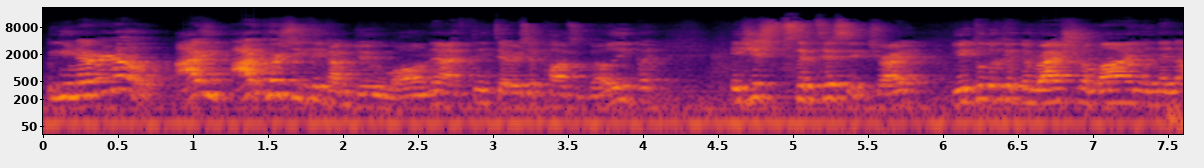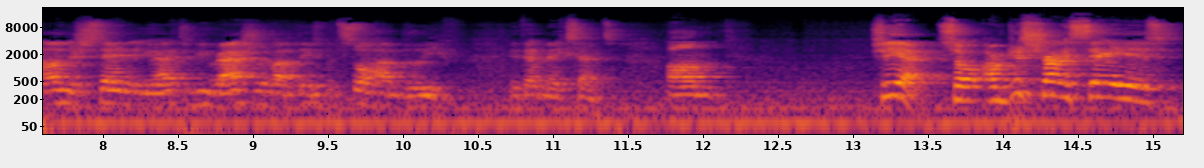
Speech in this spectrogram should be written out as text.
But you never know. I, I personally think I'm doing well, and I think there is a possibility, but it's just statistics, right? You have to look at the rational mind and then understand that you have to be rational about things but still have belief, if that makes sense. Um, so yeah, so I'm just trying to say is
